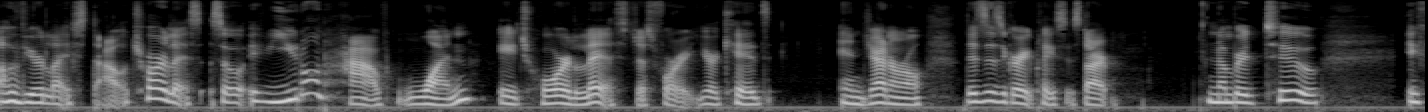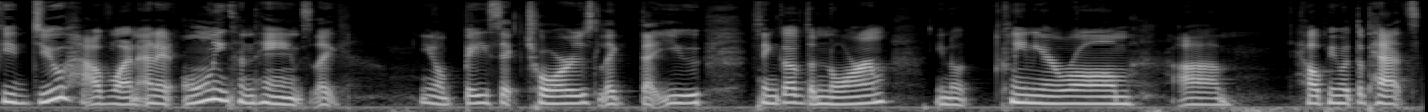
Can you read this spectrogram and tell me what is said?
of your lifestyle chore list. So, if you don't have one, a chore list just for your kids in general, this is a great place to start. Number two, if you do have one and it only contains like, you know, basic chores like that you think of the norm, you know, cleaning your room, um, helping with the pets,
